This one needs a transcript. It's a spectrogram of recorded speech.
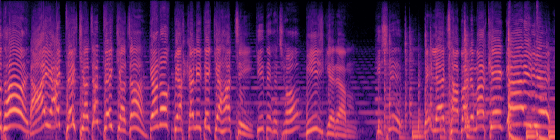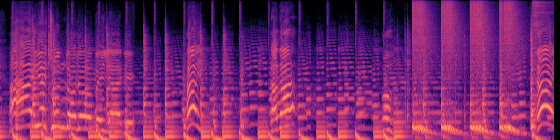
কোথায় আয় আয় দেখে যা দেখে যা কেন? বেকালি দেখে হাঁচি। কি দেখেছ? বিশ গ্রাম। কিসের? বেলা ছাবার মাকে গাই রে আহারে সুন্দর বেলা রে। এই দাদা। ও। এই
